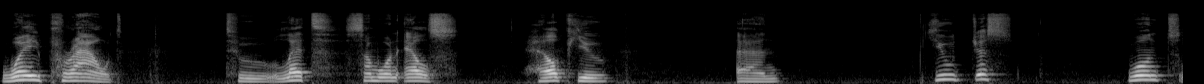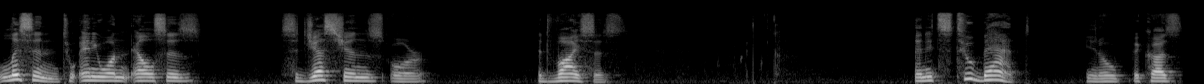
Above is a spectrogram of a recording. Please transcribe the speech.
way proud to let someone else help you and you just won't listen to anyone else's suggestions or advices. And it's too bad, you know, because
